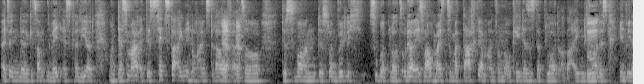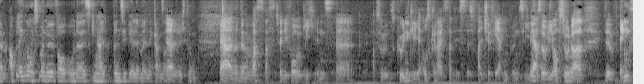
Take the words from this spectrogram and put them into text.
also in der gesamten Welt eskaliert. Und das, das setzt da eigentlich noch eins drauf. Ja, ja. Also das waren, das waren wirklich super Plots. Oder es war auch meistens so, man dachte am Anfang mal, okay, das ist der Plot, aber eigentlich Mhm. war das entweder ein Ablenkungsmanöver oder es ging halt prinzipiell immer in eine ganz andere Ja. Richtung. Ja, also Ja. was, was 24 wirklich ins äh, absolut ins Königliche ausgereizt hat, ist das falsche Pferdenprinzip. Ja, also wie oft absolut. du da äh, denkst,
